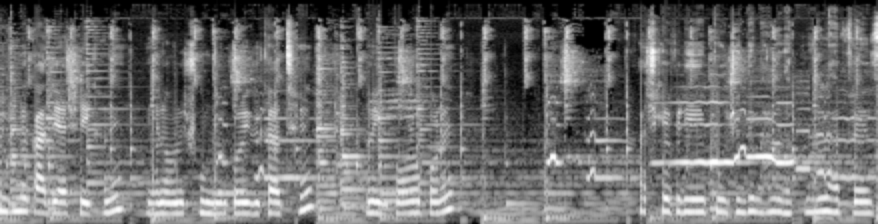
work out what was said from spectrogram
বিভিন্ন কাজে আসে এখানে। এখানে অনেক সুন্দর করে লেখা আছে, অনেক বড় করে। আজকে ভিডিও এই পর্যন্ত ভালো থাকুন, আল্লাহ হাফেজ।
